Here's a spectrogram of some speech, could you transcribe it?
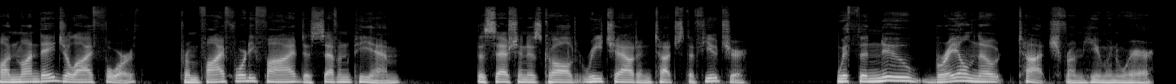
On Monday, July 4th, from 5:45 to 7 p.m. The session is called Reach Out and Touch the Future. With the new Braille Note Touch from Humanware,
